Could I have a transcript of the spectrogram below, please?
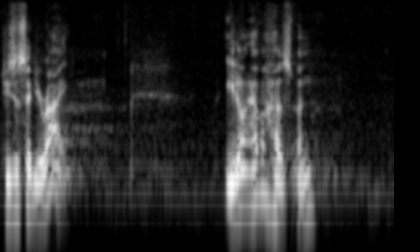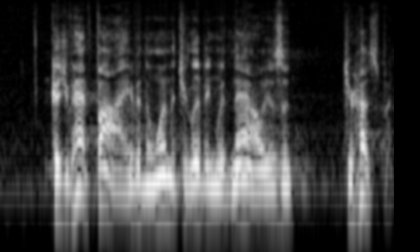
Jesus said, You're right. You don't have a husband because you've had five, and the one that you're living with now isn't your husband.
